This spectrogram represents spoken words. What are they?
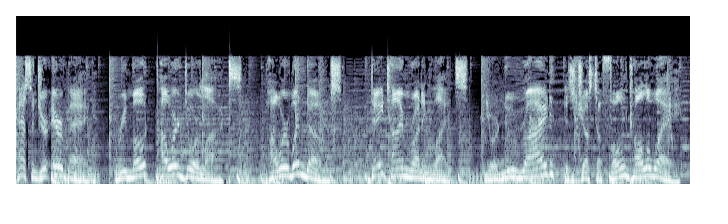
passenger airbag, remote power door locks, power windows, daytime running lights. Your new ride is just a phone call away.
